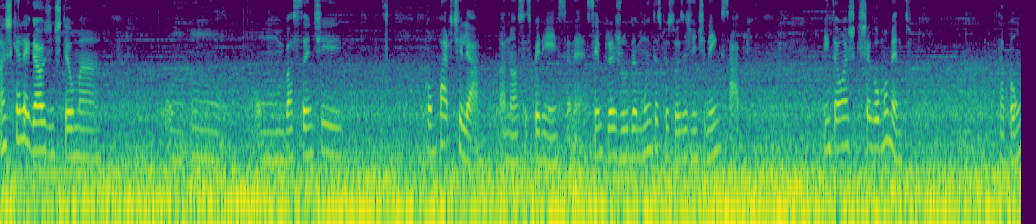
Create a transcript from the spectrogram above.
Acho que é legal a gente ter uma um, um, um bastante compartilhar a nossa experiência, né? Sempre ajuda muitas pessoas a gente nem sabe. Então acho que chegou o momento, tá bom?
